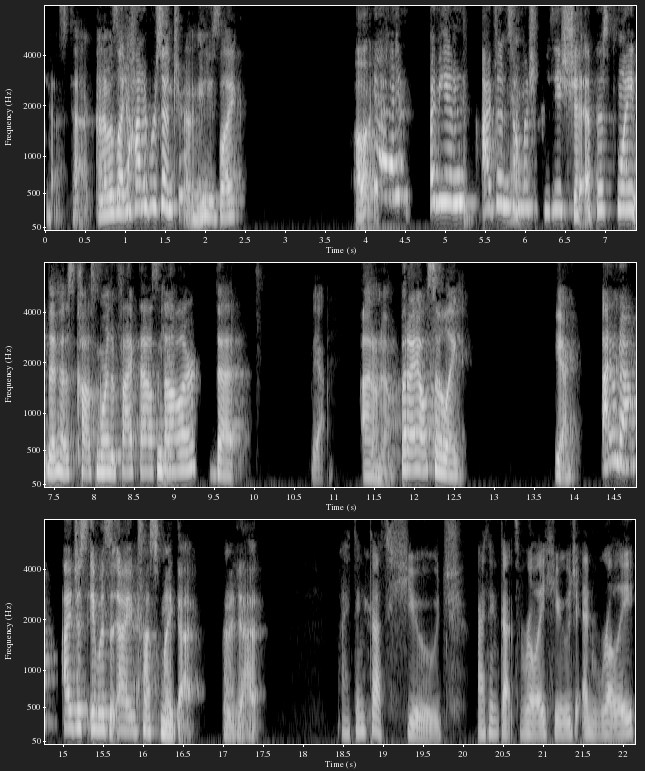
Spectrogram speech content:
be hesitant. And I was like, 100% true. And he's like, okay. I mean, I've done yeah. so much crazy shit at this point that has cost more than $5,000 yeah. that, yeah, I don't know. But I also like, yeah, I don't know. I just, it was, I trust my gut and I did it. I think that's huge. I think that's really huge. And really,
